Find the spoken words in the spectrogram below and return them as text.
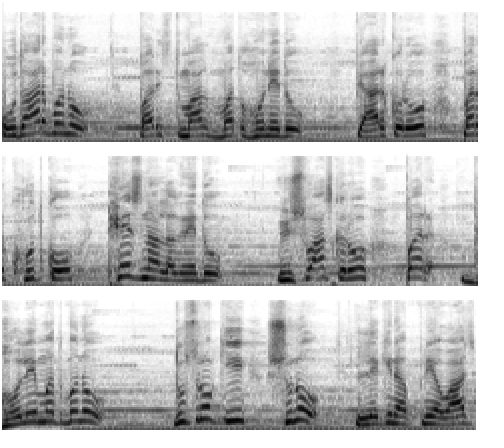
उदार बनो, पर इस्तेमाल मत होने दो। प्यार करो, पर खुद को ठेस ना लगने दो। विश्वास करो, पर भोले मत बनो। दूसरों की सुनो, लेकिन अपनी आवाज़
